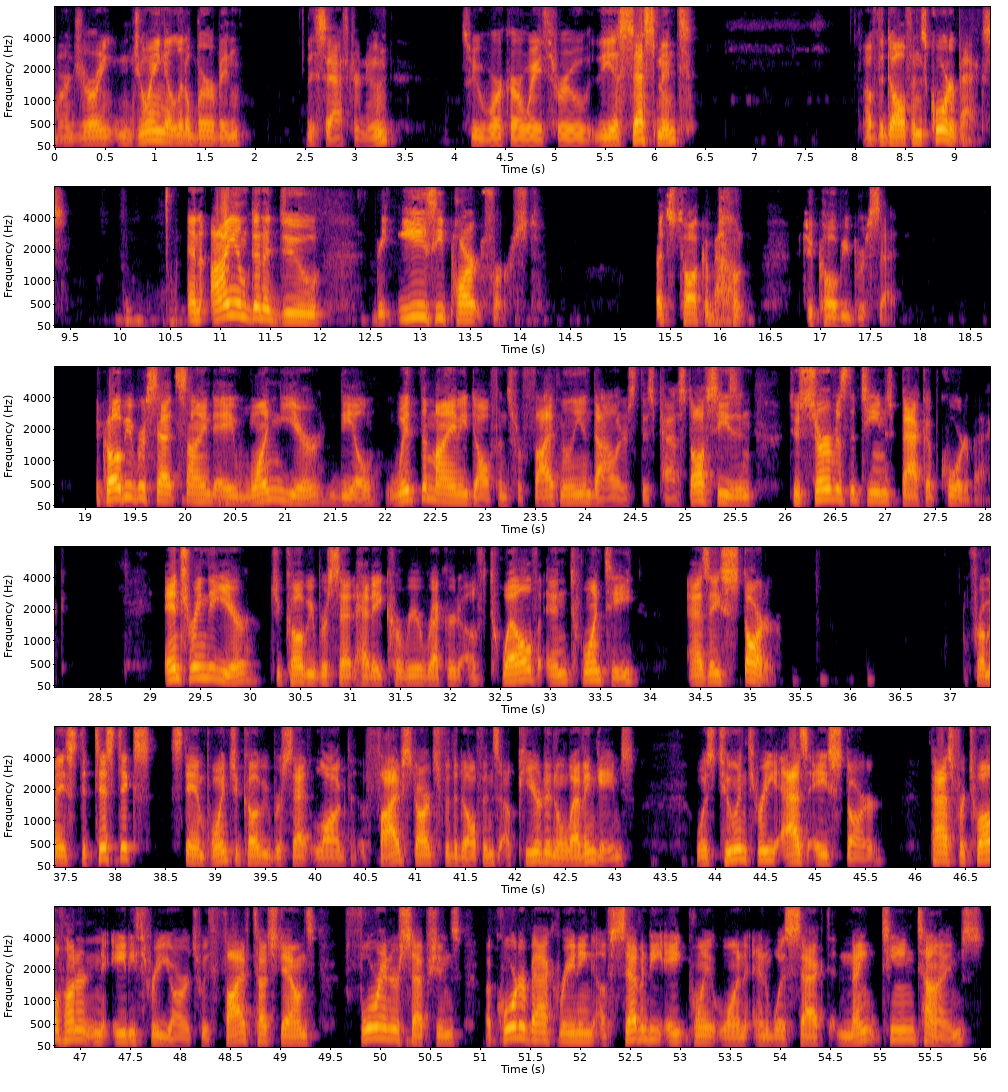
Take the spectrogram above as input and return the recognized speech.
We're enjoying, enjoying a little bourbon this afternoon as we work our way through the assessment of the Dolphins quarterbacks. And I am going to do the easy part first. Let's talk about Jacoby Brissett. Jacoby Brissett signed a one year deal with the Miami Dolphins for $5 million this past offseason to serve as the team's backup quarterback. Entering the year, Jacoby Brissett had a career record of 12 and 20 as a starter. From a statistics standpoint, Jacoby Brissett logged five starts for the Dolphins, appeared in 11 games, was two and three as a starter, passed for 1,283 yards with five touchdowns, four interceptions, a quarterback rating of 78.1, and was sacked 19 times,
